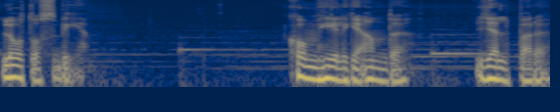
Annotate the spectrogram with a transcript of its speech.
Låt oss be. Kom helige Ande, hjälpare,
